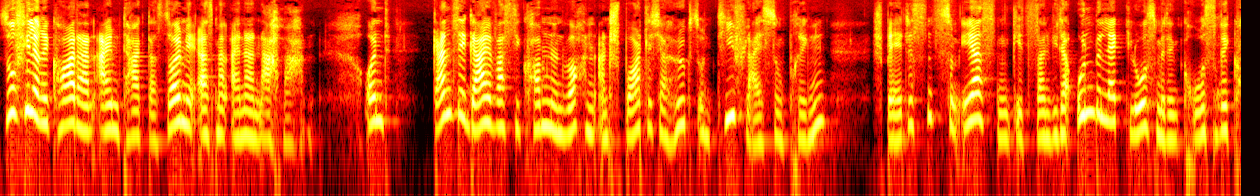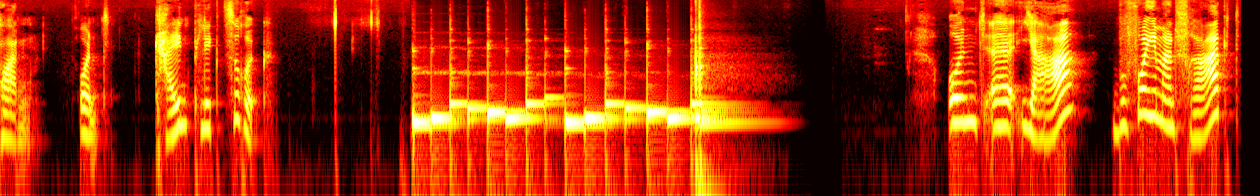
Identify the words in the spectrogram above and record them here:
So viele Rekorde an einem Tag, das soll mir erstmal einer nachmachen. Und ganz egal, was die kommenden Wochen an sportlicher Höchst- und Tiefleistung bringen, spätestens zum ersten geht's dann wieder unbeleckt los mit den großen Rekorden. Und kein Blick zurück. Und äh, ja, bevor jemand fragt,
